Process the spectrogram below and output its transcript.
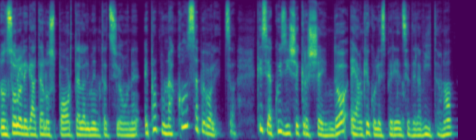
non solo legate allo sport e all'alimentazione. È proprio una consapevolezza che si acquisisce crescendo e anche con le esperienze della vita, no?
